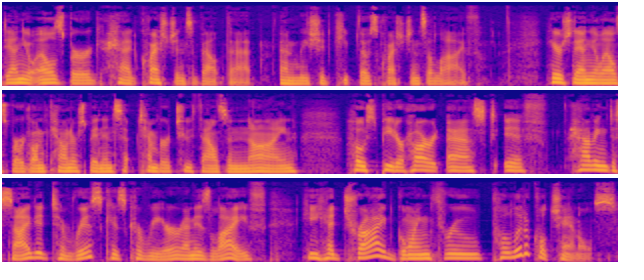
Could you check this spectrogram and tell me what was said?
Daniel Ellsberg had questions about that, and we should keep those questions alive. Here's Daniel Ellsberg on Counterspin in September 2009. Host Peter Hart asked if, having decided to risk his career and his life, he had tried going through political channels.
